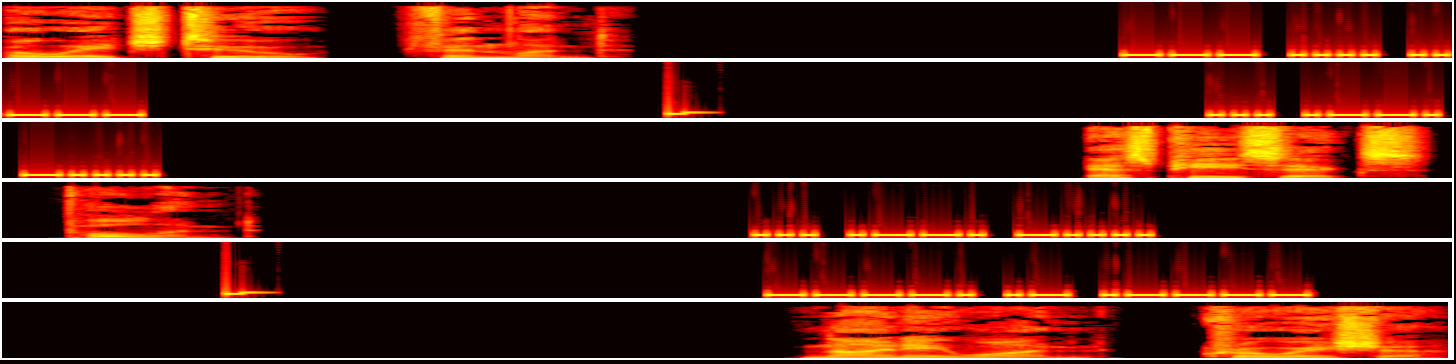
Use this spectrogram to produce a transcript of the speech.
OH2, Finland. SP6, Poland. Nine A one, Croatia.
